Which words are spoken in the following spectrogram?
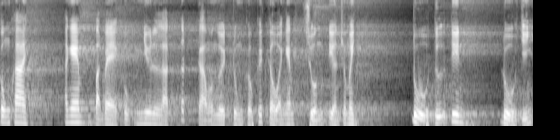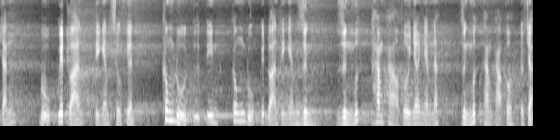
công khai. Anh em, bạn bè cũng như là tất cả mọi người trùng cầu kết cầu anh em xuống tiền cho mình. Đủ tự tin, đủ chính chắn, đủ quyết đoán thì anh em xuống tiền. Không đủ tự tin, không đủ quyết đoán thì anh em dừng, dừng mức tham khảo thôi nha anh em nhé dừng mức tham khảo thôi được chưa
